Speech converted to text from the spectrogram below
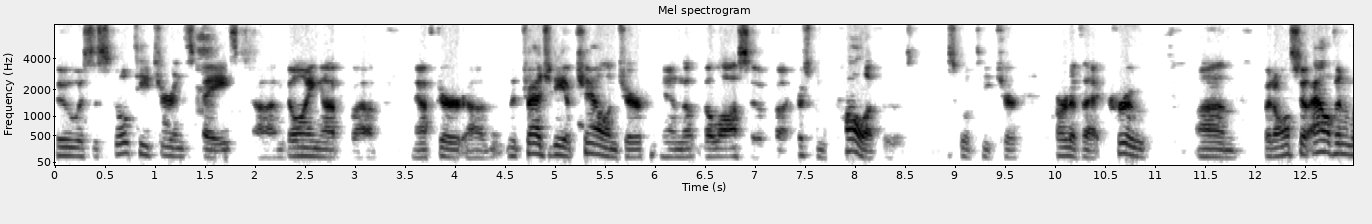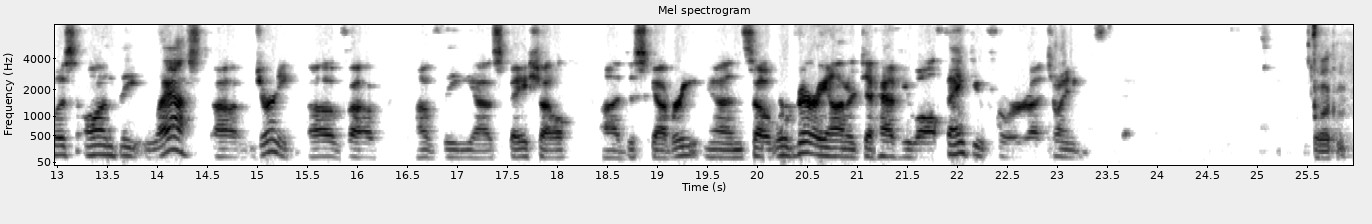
who was a school teacher in space, uh, going up uh, after uh, the tragedy of Challenger and the, the loss of uh, Kristen McAuliffe, who was a school teacher, part of that crew. Um, but also, Alvin was on the last uh, journey of, uh, of the space shuttle discovery. And so we're very honored to have you all. Thank you for joining us today. You're welcome.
